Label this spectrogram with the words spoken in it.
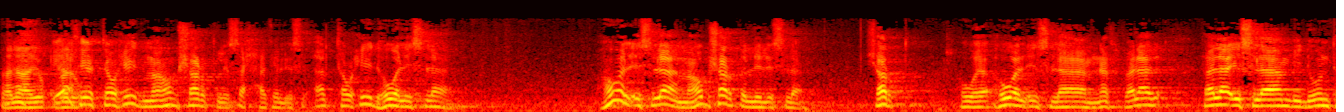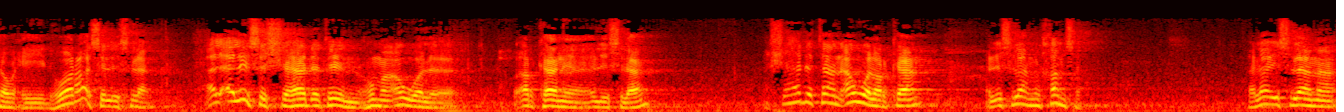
فلا يقبل يا أخي التوحيد ما هو شرط لصحة الإسلام التوحيد هو الإسلام. هو الإسلام ما هو بشرط للإسلام. شرط هو هو الإسلام نفسه. فلا فلا إسلام بدون توحيد. هو رأس الإسلام. أليس الشهادتين هما أول أركان الإسلام؟ الشهادتان أول أركان الإسلام الخمسة. فلا إسلام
